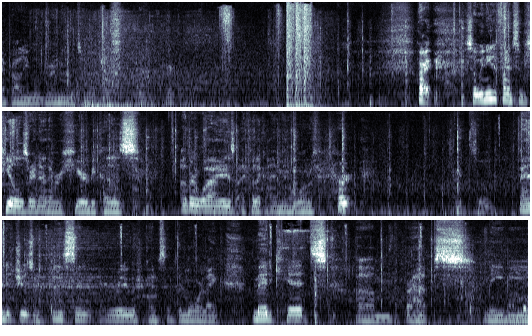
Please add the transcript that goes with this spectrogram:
I probably moved around a little too much. Oh, Alright, so we need to find some heals right now that we're here because otherwise I feel like I'm in a world of hurt. Bandages are decent. I really wish we could have something more like med kits, um, perhaps maybe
